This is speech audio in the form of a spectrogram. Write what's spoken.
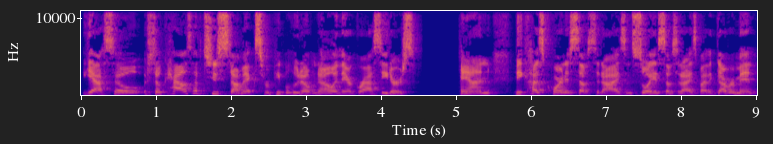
yeah, so so cows have two stomachs for people who don't know, and they're grass eaters. And because corn is subsidized and soy is subsidized by the government,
